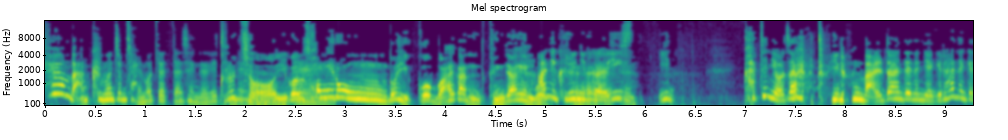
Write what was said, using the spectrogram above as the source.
표현만큼은 좀 잘못됐다는 생각이 그렇죠. 드네요. 이건 네. 성희롱도 있고 뭐 하여간 굉장히 뭐 아니 그러니까요. 예, 이, 예. 이 같은 여자가 또 이런 말도 안 되는 얘기를 하는 게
